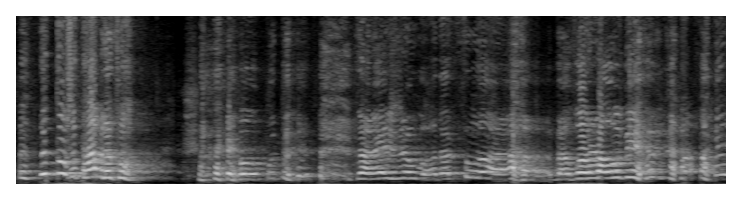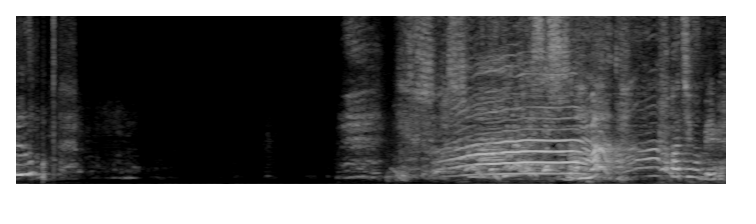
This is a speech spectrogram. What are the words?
都是他们的错。哎呦，不对，还是我的错啊！南皇饶命啊！哎呦，你说什么？是什么？干嘛欺负别人？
